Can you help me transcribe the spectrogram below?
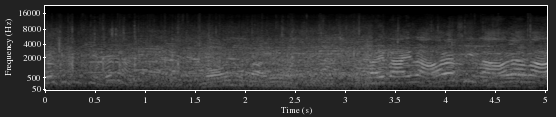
Rồi, nó cũng kịp hết hả? Rồi, nó phải bảo là chị bảo là bảo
